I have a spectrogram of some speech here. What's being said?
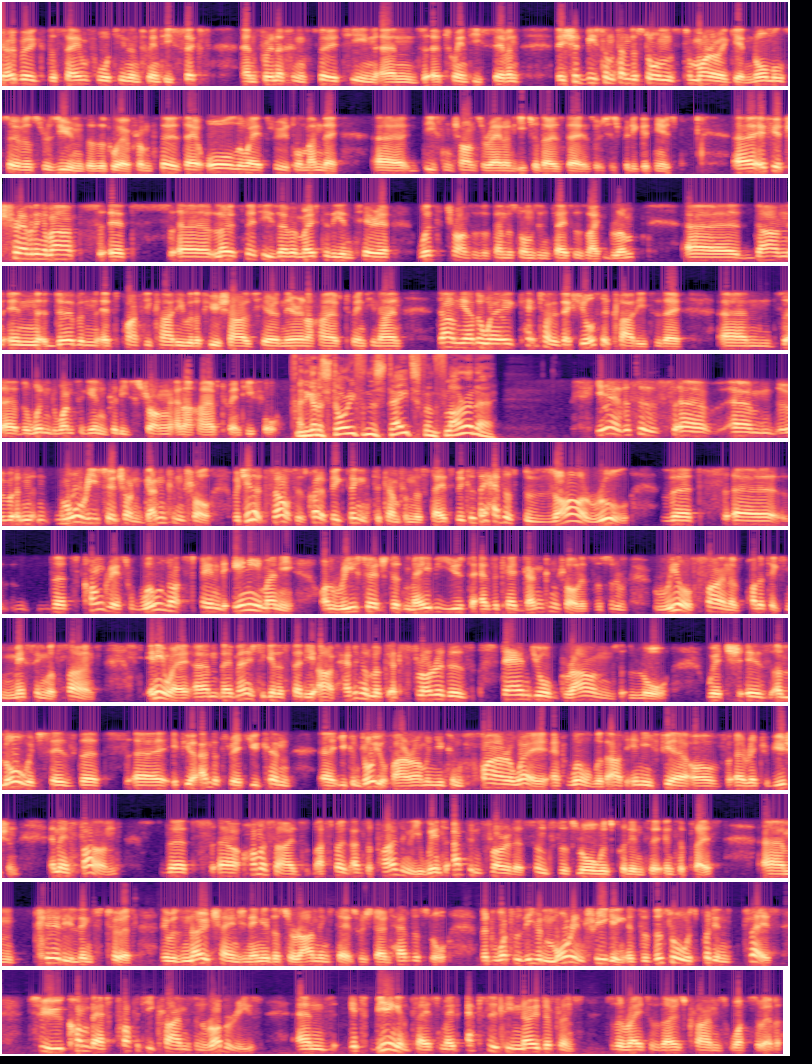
Joburg, the same, 14 and 26 and Vereeniging 13 and uh, 27. There should be some thunderstorms tomorrow again. Normal service resumes, as it were, from Thursday all the way through till Monday. Uh, decent chance of rain on each of those days, which is pretty good news. Uh, if you're traveling about, it's uh, low 30s over most of the interior with chances of thunderstorms in places like Bloem. Uh, down in Durban, it's partly cloudy with a few showers here and there and a high of 29. Down the other way, Cape Town is actually also cloudy today and uh, the wind once again pretty strong and a high of 24. And you got a story from the States, from Florida. Yeah, this is uh, um, more research on gun control, which in itself is quite a big thing to come from the States because they have this bizarre rule that uh, that Congress will not spend any money on research that may be used to advocate gun control. It's a sort of real sign of politics messing with science. Anyway, um, they've managed to get a study out having a look at Florida's Stand Your Ground law, which is a law which says that uh, if you're under threat, you can uh, you can draw your firearm and you can fire away at will without any fear of uh, retribution. And they found that uh, homicides, I suppose unsurprisingly, went up in Florida since this law was put into into place um, clearly linked to it. There was no change in any of the surrounding states which don't have this law. But what was even more intriguing is that this law was put in place to combat property crimes and robberies, and it being in place made absolutely no difference to the rate of those crimes whatsoever.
